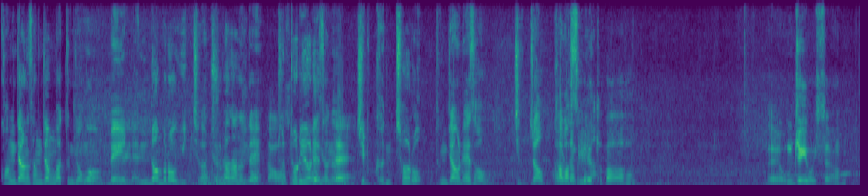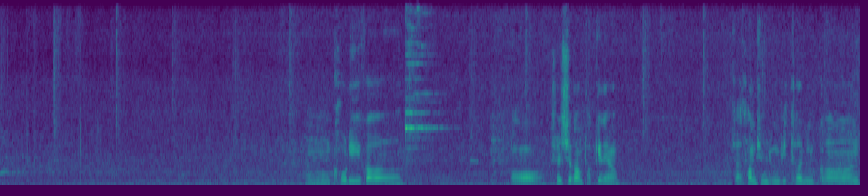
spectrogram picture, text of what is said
광장 상점 같은 경우 매일 랜덤으로 위치가 출현하는데 튜토리얼에서는. 집 근처로 등장을 해서 직접 어, 가봤습니다. 캐릭터가 네 움직이고 있어요. 음 거리가 어 실시간 바뀌네요. 자 36m니까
